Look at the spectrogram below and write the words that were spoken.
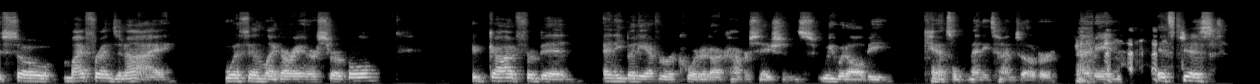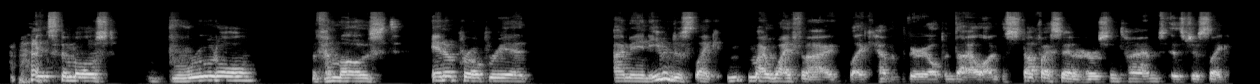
so my friends and I, within like our inner circle, God forbid anybody ever recorded our conversations, we would all be canceled many times over. I mean, it's just, it's the most brutal, the most inappropriate. I mean, even just like my wife and I like have a very open dialogue. The stuff I say to her sometimes is just like,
